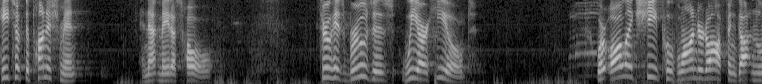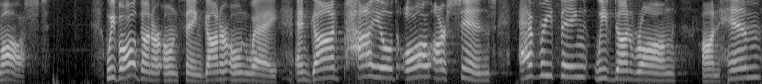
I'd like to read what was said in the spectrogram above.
He took the punishment, and that made us whole. Through his bruises, we are healed. We're all like sheep who've wandered off and gotten lost. We've all done our own thing, gone our own way, and God piled all our sins, everything we've done wrong, on Him,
